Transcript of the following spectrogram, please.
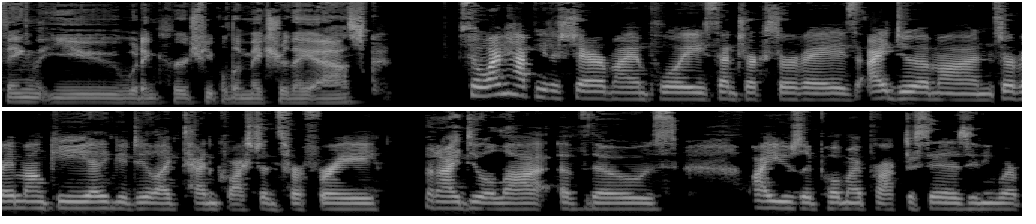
thing that you would encourage people to make sure they ask so I'm happy to share my employee centric surveys. I do them on SurveyMonkey. I think you do like 10 questions for free, but I do a lot of those. I usually poll my practices anywhere,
